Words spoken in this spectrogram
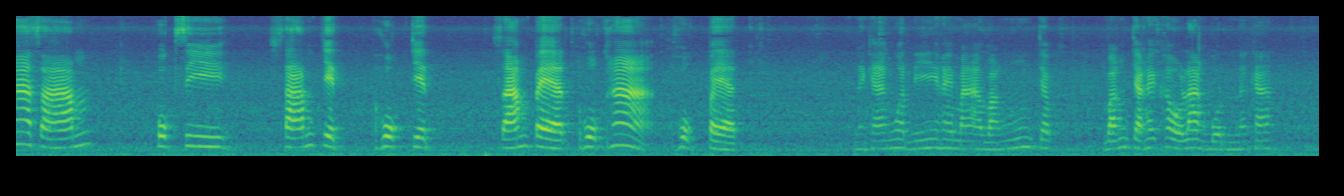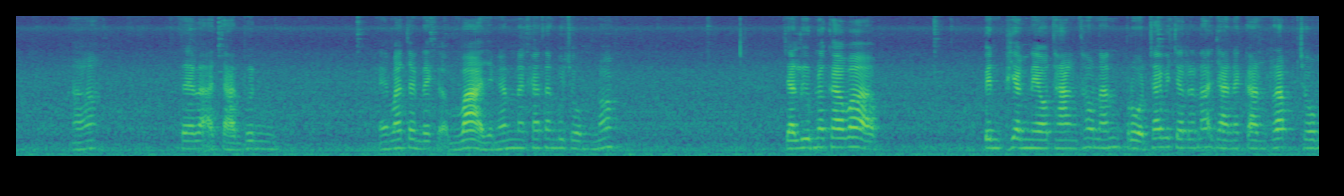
ห้าสามหกสี่สามเจ็ดหกเจ็ดสามแปดหกห้าหกแปด นะคะงวดนี้ให้มาหวังจะหวังจะให้เข้าล่างบนนะคะอะแต่ละอาจารย์เพิ่นไอ้มาจังได้ก็ว่าอย่างนั้นนะคะ ท่านผู้ชมเนาะอย่าลืมนะคะว่าเป็นเพียงแนวทางเท่านั้น โปรดใช้วิจารณญาณในการรับชม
